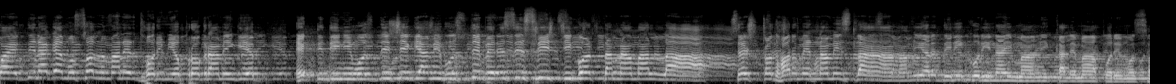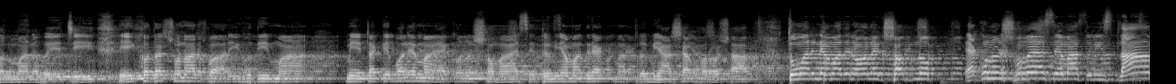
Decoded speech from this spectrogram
কয়েকদিন আগে মুসলমানের ধর্মীয় প্রোগ্রামে গিয়ে একটি দিনই মসজিদে গিয়ে আমি বুঝতে পেরেছি সৃষ্টিকর্তার নাম আল্লাহ, শ্রেষ্ঠ ধর্মের নাম ইসলাম। আমি আর দেরি করি নাই, মা, আমি কালেমা পরে মুসলমান হয়েছি। এই কথা শোনার পর ইহুদি মা, মেয়েটাকে বলে, মা, এখনও সময় আছে, তুমি আমাদের একমাত্র মেয়ে, আশা, ভরসা। তোমার নিয়ে আমাদের অনেক স্বপ্ন, এখনও সময় আছে, মা, তুমি ইসলাম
